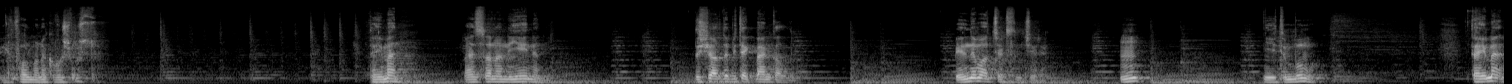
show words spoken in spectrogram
Üniformana kavuşmuşsun. Teğmen, ben sana niye inanayım? Dışarıda bir tek ben kaldım. Beni de mi atacaksın içeri? Hı? Niyetin bu mu? Teğmen,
